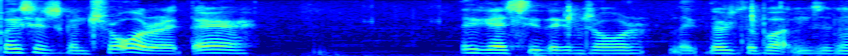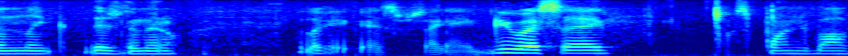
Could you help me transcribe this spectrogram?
PlayStation controller right there. You guys see the controller? Like, there's the buttons, and then, like, there's the middle. Look at guys for a second. USA. SpongeBob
